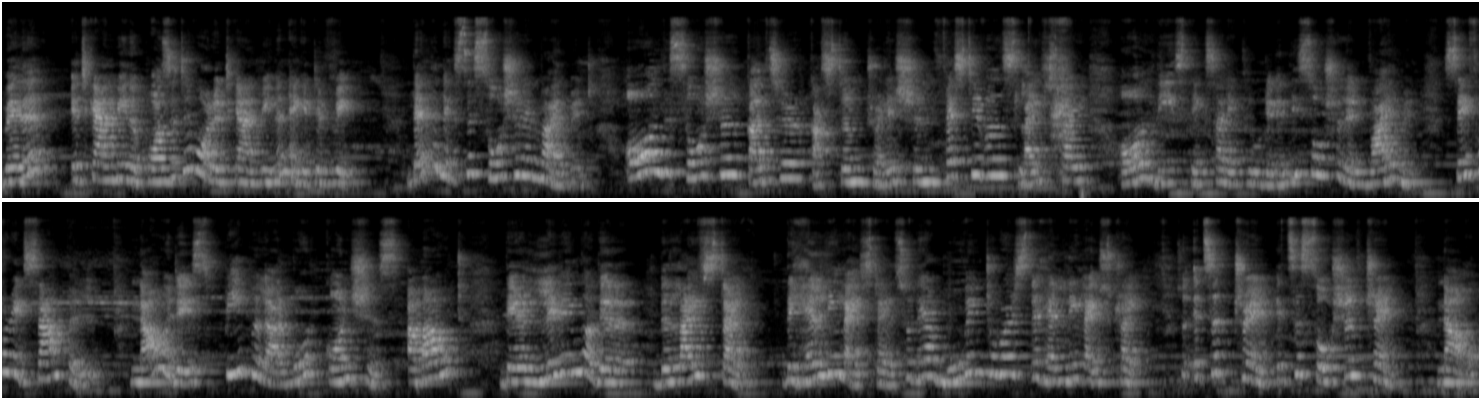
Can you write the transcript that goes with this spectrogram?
Whether it can be in a positive or it can be in a negative way. Then the next is social environment all the social, culture, custom, tradition, festivals, lifestyle, all these things are included in the social environment. Say for example, nowadays people are more conscious about their living or their, their lifestyle, the healthy lifestyle. So they are moving towards the healthy lifestyle. So it's a trend, it's a social trend. Now,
